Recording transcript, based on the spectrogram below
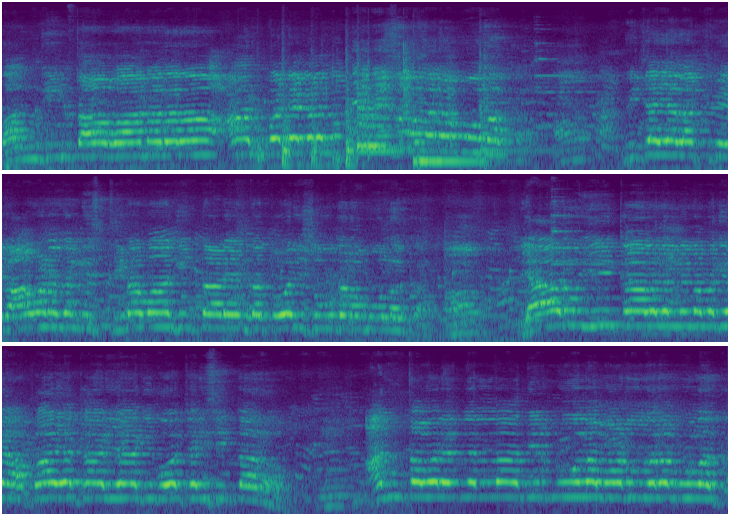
ಬಂಧಿತ ವಾನರರ ಆರ್ಭಟಗಳನ್ನು ವಿಜಯಲಕ್ಷ್ಮಿ ರಾವಣದಲ್ಲಿ ಸ್ಥಿರವಾಗಿದ್ದಾಳೆ ಅಂತ ತೋರಿಸುವುದರ ಮೂಲಕ. ಯಾರು ಈ ಕಾಲದಲ್ಲಿ ನಮಗೆ ಅಪಾಯಕಾರಿಯಾಗಿ ಗೋಚರಿಸಿದ್ದಾರೋ ಅಂತವರನ್ನೆಲ್ಲ ನಿರ್ಮೂಲ ಮಾಡುವುದರ ಮೂಲಕ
